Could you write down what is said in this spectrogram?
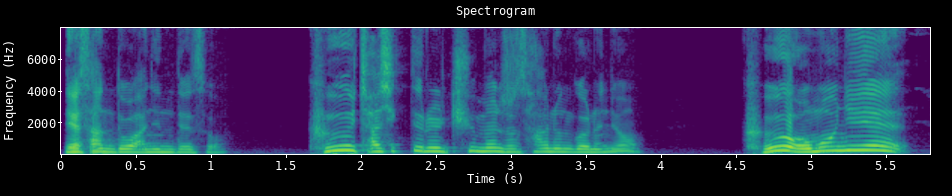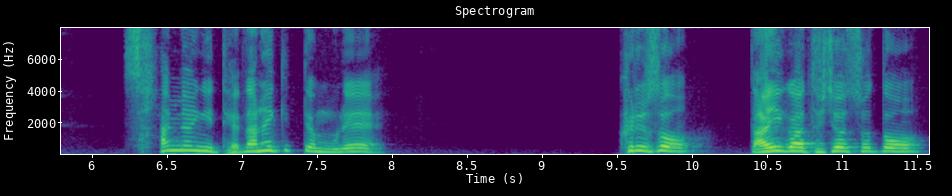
내 산도 아닌 데서 그 자식들을 키우면서 사는 거는요 그 어머니의 사명이 대단했기 때문에 그래서 나이가 드셨어도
